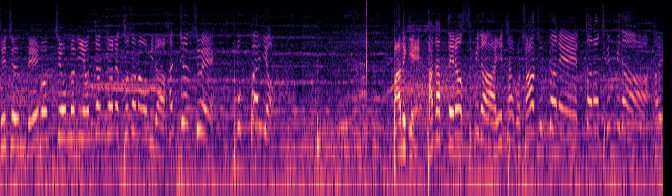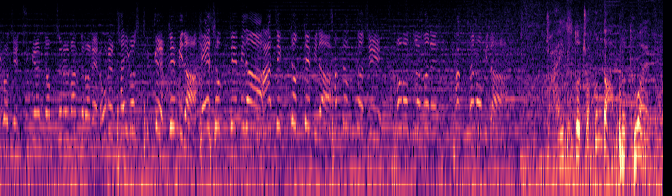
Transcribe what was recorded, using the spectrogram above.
시즌 네 번째 홈런이 연장전에 터져 나옵니다. 한준수의 폭발력. 빠르게 받아 때렸습니다. 이 타고 좌중간에 떨어집니다. 타이거즈의 중요한 점수를 만들어낸 오늘 타이거즈 특급 됩니다. 계속 됩니다. 아직도 됩니다. 3루까지 걸어 들어가는 박찬호입니다. 좌익수도 조금 더 앞으로 들어와야 돼요.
